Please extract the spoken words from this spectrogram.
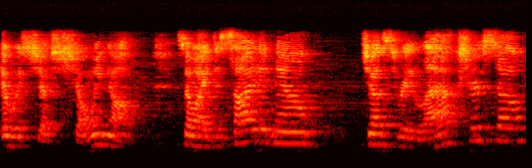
It was just showing up. So I decided now just relax yourself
